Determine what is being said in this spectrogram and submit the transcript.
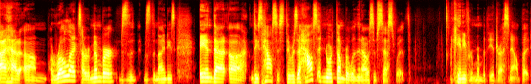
I had um, a Rolex. I remember it was the, it was the 90s. And that uh, these houses. There was a house in Northumberland that I was obsessed with. I can't even remember the address now, but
